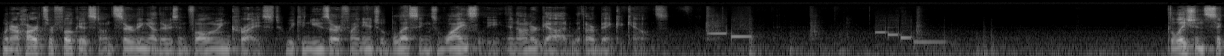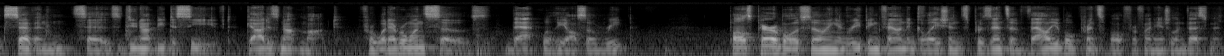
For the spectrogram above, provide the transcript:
When our hearts are focused on serving others and following Christ, we can use our financial blessings wisely and honor God with our bank accounts. Galatians 6 7 says, Do not be deceived. God is not mocked. For whatever one sows, that will he also reap. Paul's parable of sowing and reaping found in Galatians presents a valuable principle for financial investment.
